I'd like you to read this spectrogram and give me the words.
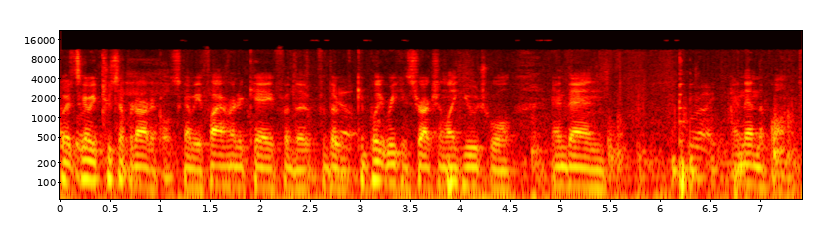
But it's gonna be two separate articles. It's gonna be five hundred K for the, for the Yeah. complete reconstruction like usual, and then, Right. and then the bond.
